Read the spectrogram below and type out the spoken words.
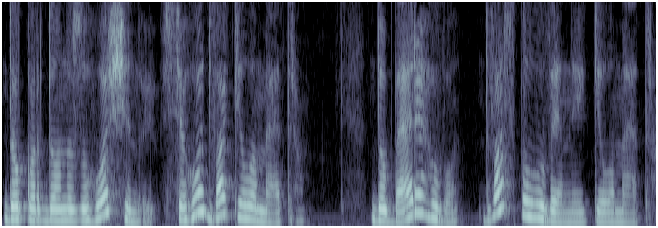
До кордону з Угорщиною всього 2 кілометра, до Берегово 2,5 кілометра.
